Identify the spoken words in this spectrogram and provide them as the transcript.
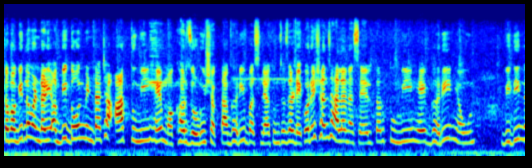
तर बघितलं मंडळी अगदी दोन मिनिटाच्या आत तुम्ही हे मखर जोडू शकता. घरी बसल्या तुमचं जर डेकोरेशन झालं नसेल तर तुम्ही हे घरी नेऊन विदिन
